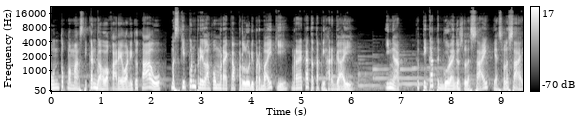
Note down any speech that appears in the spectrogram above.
untuk memastikan bahwa karyawan itu tahu, meskipun perilaku mereka perlu diperbaiki, mereka tetap dihargai. Ingat, ketika teguran itu selesai, ya selesai.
